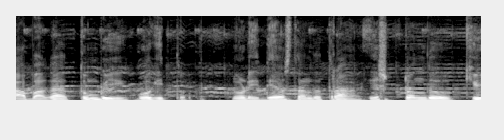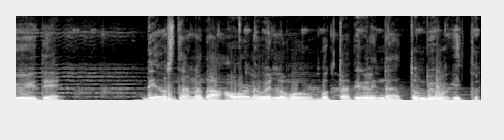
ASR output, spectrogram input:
ಆ ಭಾಗ ತುಂಬಿ ಹೋಗಿತ್ತು. ನೋಡಿ, ದೇವಸ್ಥಾನದ ಹತ್ರ ಎಷ್ಟೊಂದು ಕ್ಯೂ ಇದೆ. ದೇವಸ್ಥಾನದ ಆವರಣವೆಲ್ಲವೂ ಭಕ್ತಾದಿಗಳಿಂದ ತುಂಬಿ ಹೋಗಿತ್ತು.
